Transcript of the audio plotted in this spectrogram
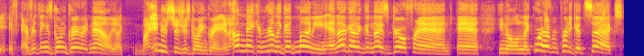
if everything is going great right now, you're like, my industry is going great, and I'm making really good money, and I got a good, nice girlfriend, and you know, like we're having pretty good sex,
